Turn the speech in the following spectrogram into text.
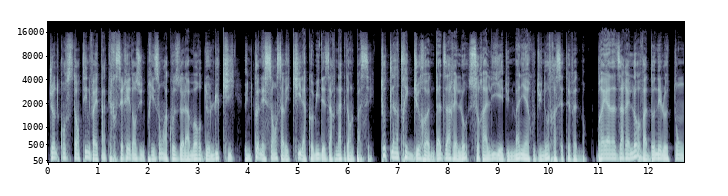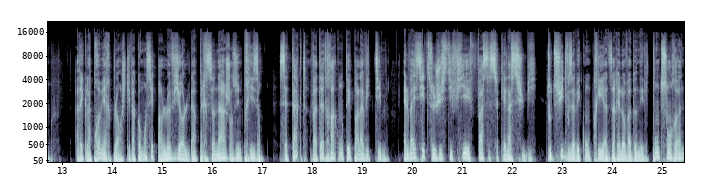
John Constantine va être incarcéré dans une prison à cause de la mort de Lucky, une connaissance avec qui il a commis des arnaques dans le passé. Toute l'intrigue du run d'Azzarello sera liée d'une manière ou d'une autre à cet événement. Brian Azzarello va donner le ton avec la première planche qui va commencer par le viol d'un personnage dans une prison. Cet acte va être raconté par la victime. Elle va essayer de se justifier face à ce qu'elle a subi. Tout de suite, vous avez compris, Azzarello va donner le ton de son run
